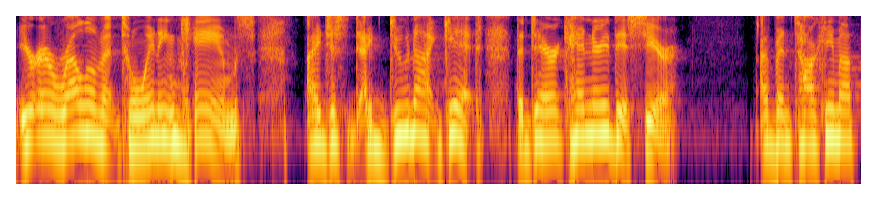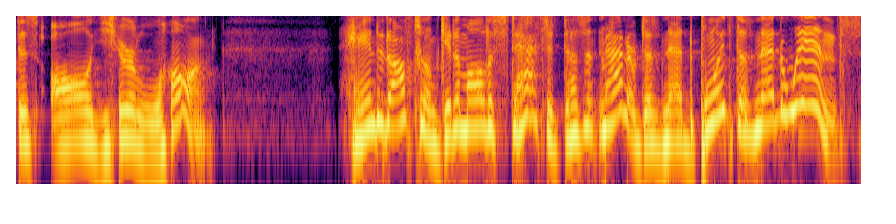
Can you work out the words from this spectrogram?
You're irrelevant to winning games. I just, I do not get the Derrick Henry this year. I've been talking about this all year long. Hand it off to him, get him all the stats. It doesn't matter. It doesn't add to points, doesn't add to wins.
